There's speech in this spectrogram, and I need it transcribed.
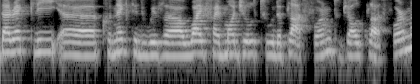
directly uh, connected with a Wi-Fi module to the platform, to Joule platform.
